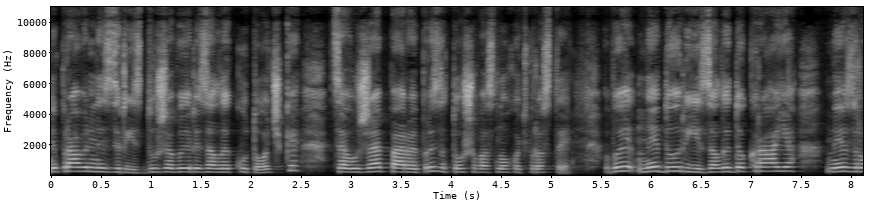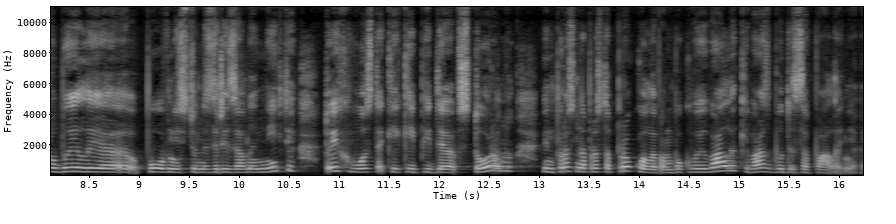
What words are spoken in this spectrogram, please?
Неправильний зріз, дуже вирізали куточки. Це вже перший признак того, що у вас ноготь врости. Ви не дорізали до края, не зробили е, повністю, не зрізали нігті, той хвостик, який піде в сторону, він просто-напросто проколе вам боковий валик і у вас буде запалення.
